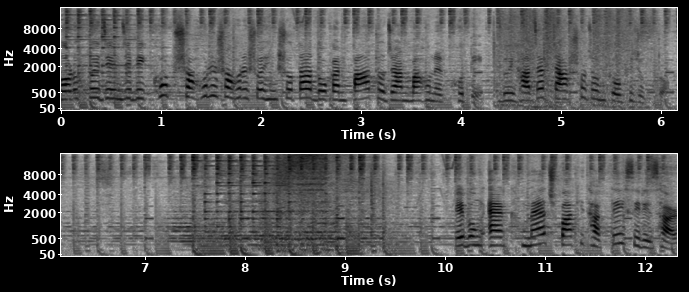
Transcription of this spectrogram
মরক্কোয় জেনজি বিক্ষোভ শহরে শহরে সহিংসতা দোকান দোকানপাট ও যানবাহনের ক্ষতি। দুই হাজার চারশো জনকে অভিযুক্ত। এবং এক ম্যাচ বাকি থাকতেই সিরিজ হার।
